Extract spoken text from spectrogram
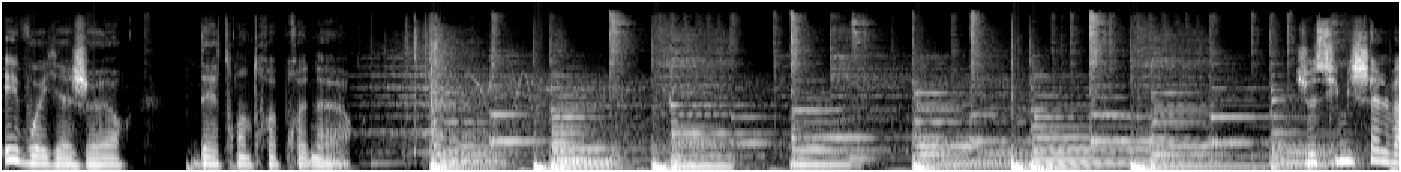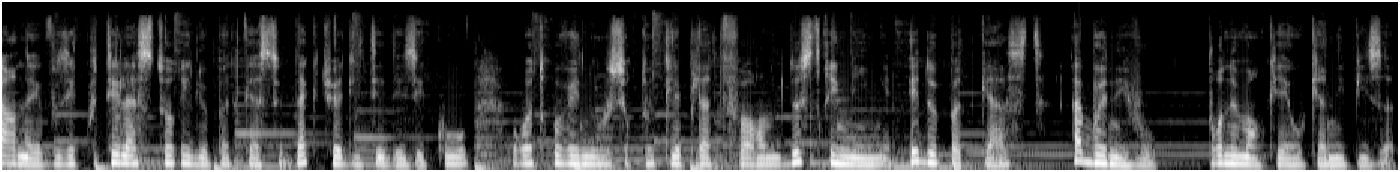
et voyageur d'être entrepreneur. Je suis Michel Varnet, vous écoutez La Story, le podcast d'actualité des échos. Retrouvez-nous sur toutes les plateformes de streaming et de podcast. Abonnez-vous pour ne manquer aucun épisode.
